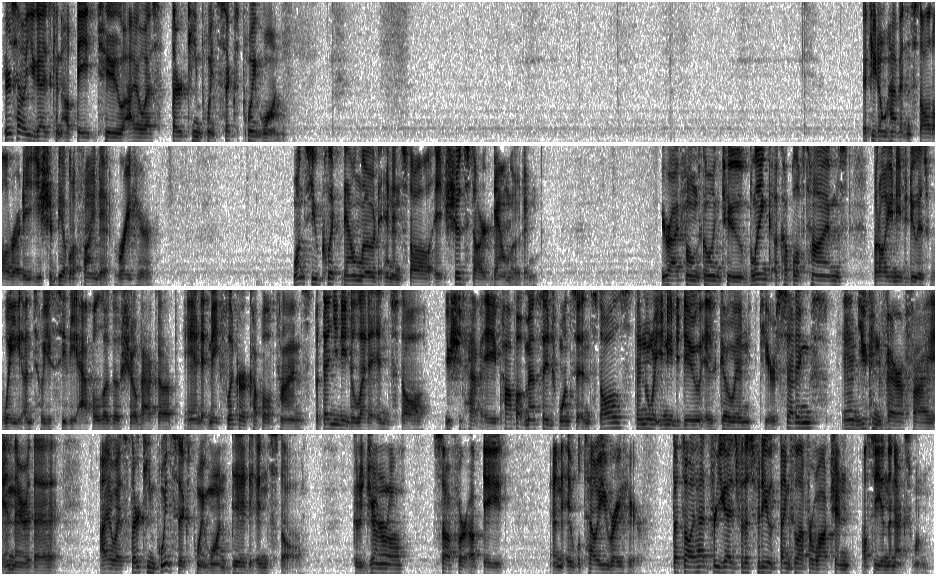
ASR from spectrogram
Here's how you guys can update to iOS 13.6.1. If you don't have it installed already, you should be able to find it right here. Once you click download and install, it should start downloading. Your iPhone's going to blink a couple of times, but all you need to do is wait until you see the Apple logo show back up, and it may flicker a couple of times, but then you need to let it install. You should have a pop-up message once it installs. Then what you need to do is go in to your settings, and you can verify in there that iOS 13.6.1 did install. Go to General, Software Update, and it will tell you right here. That's all I had for you guys for this video. Thanks a lot for watching. I'll see you in the next one.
